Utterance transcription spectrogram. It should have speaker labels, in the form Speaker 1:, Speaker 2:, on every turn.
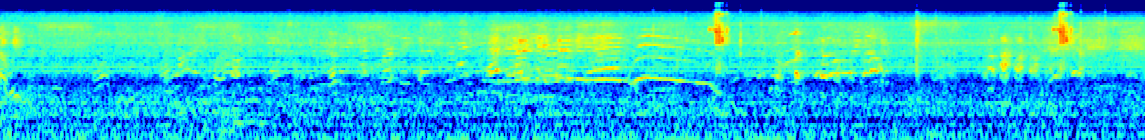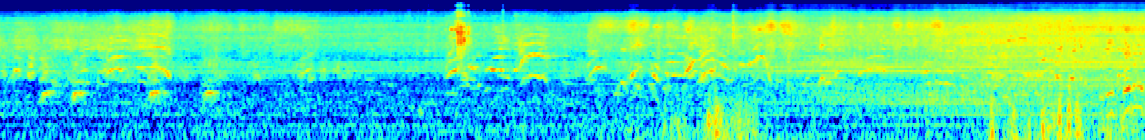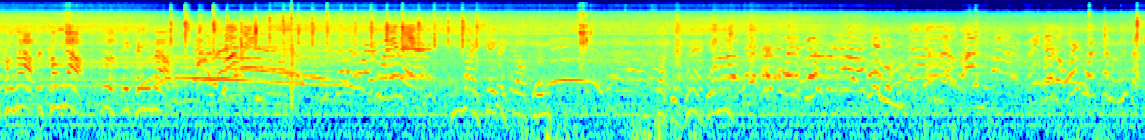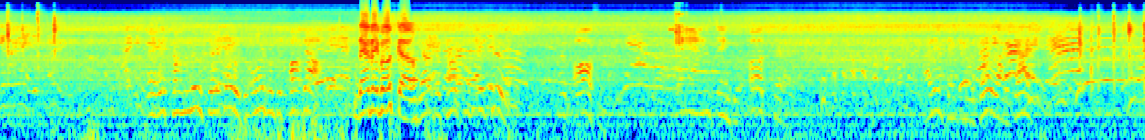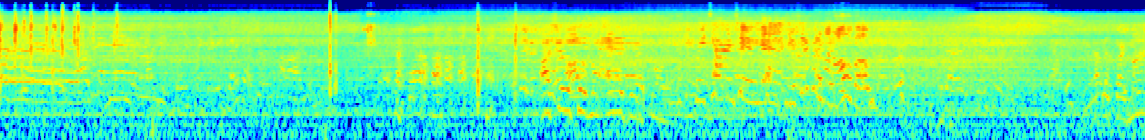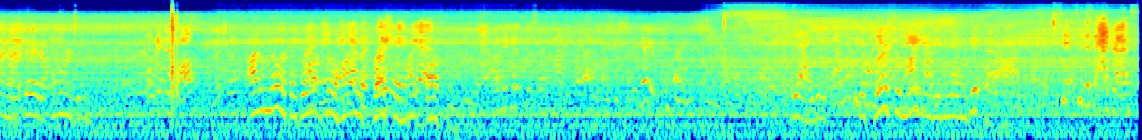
Speaker 1: that way. They're gonna come out. They're coming out. Look, they came out. You might shake yourself loose. Suckers went, didn't they? Hey, it's coming loose. There it goes. The orange one just popped out.
Speaker 2: There they both go.
Speaker 1: Yeah, the purple did too. That's awesome. Man, them things there. I didn't think they would go like that. I should have put my address on it.
Speaker 3: Return to, yeah, you should have put them on all of them.
Speaker 1: That looks like mine right there, the orange one.
Speaker 4: Won't they just hop eventually?
Speaker 1: I don't know if they go up
Speaker 3: I
Speaker 1: so high, the pressure might
Speaker 3: yeah.
Speaker 1: bust them.
Speaker 3: When they get to a certain amount of pressure.
Speaker 1: Yeah, the, the pressure might not even let them get that high.
Speaker 3: Ship to this address.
